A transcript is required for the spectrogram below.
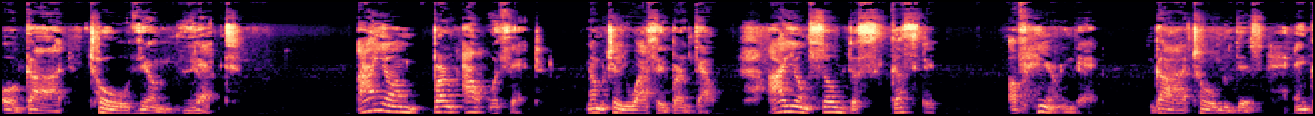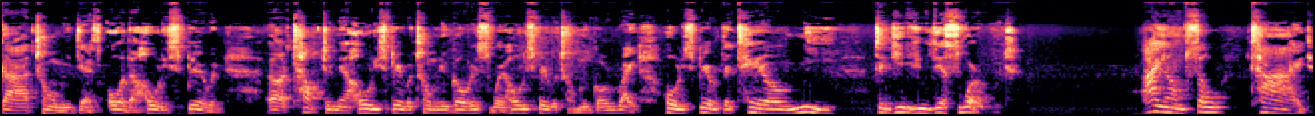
or God told them that. I am burnt out with that. And I'm going to tell you why I say burnt out. I am so disgusted of hearing that. God told me this and God told me this, or the Holy Spirit uh, talk to me. Holy Spirit told me to go this way. Holy Spirit told me to go right. Holy Spirit to tell me to give you this word. I am so tired,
